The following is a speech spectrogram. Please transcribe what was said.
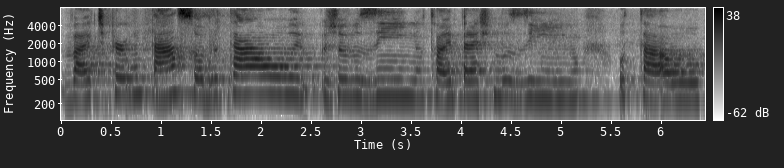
vai te perguntar sobre o tal jurozinho, o tal empréstimozinho, o tal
